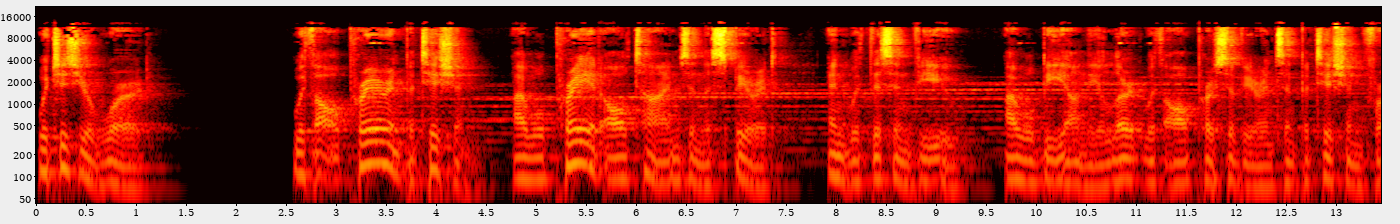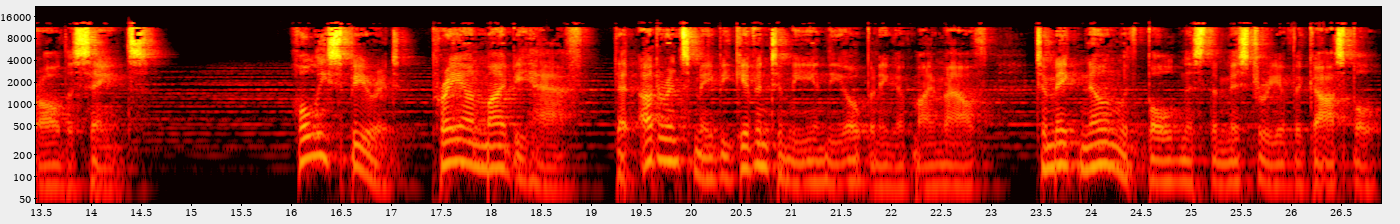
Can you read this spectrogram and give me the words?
which is your word with all prayer and petition, I will pray at all times in the Spirit, and with this in view, I will be on the alert with all perseverance and petition for all the saints. Holy Spirit, pray on my behalf, that utterance may be given to me in the opening of my mouth, to make known with boldness the mystery of the gospel,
